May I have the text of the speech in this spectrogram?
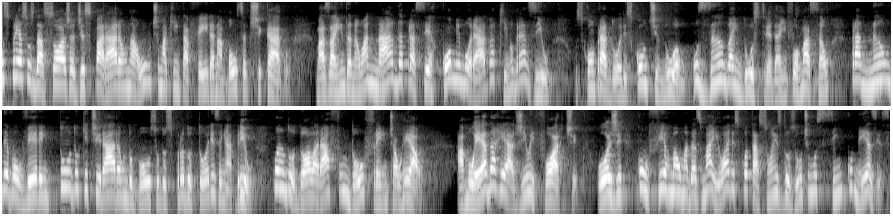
Os preços da soja dispararam na última quinta-feira na Bolsa de Chicago, mas ainda não há nada para ser comemorado aqui no Brasil. Os compradores continuam usando a indústria da informação para não devolverem tudo que tiraram do bolso dos produtores em abril, quando o dólar afundou frente ao real. A moeda reagiu e forte. Hoje confirma uma das maiores cotações dos últimos cinco meses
